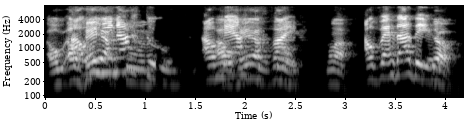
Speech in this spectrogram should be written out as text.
Ao, ao, ao rei menino Arthur. Arthur. Né? Ao, ao, rei Arthur, Arthur, vai. Vamos lá. Ao verdadeiro. Aqui, ó.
